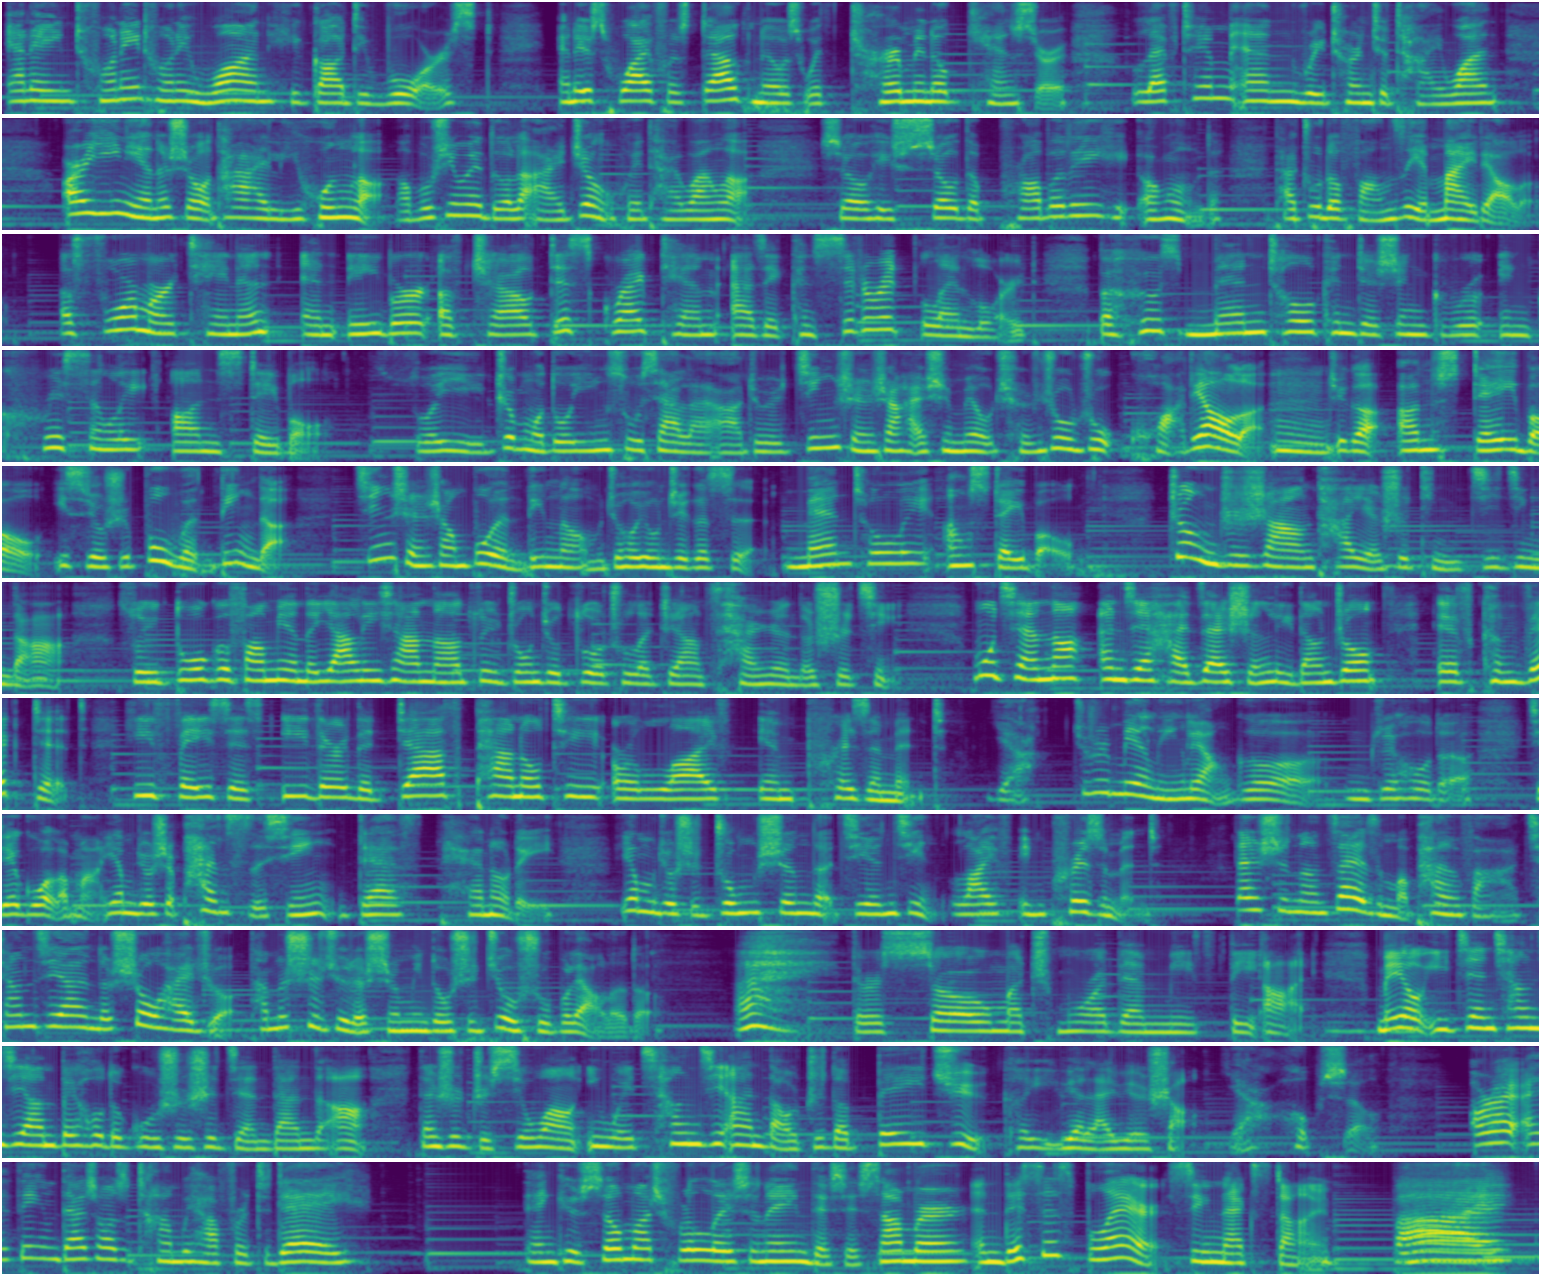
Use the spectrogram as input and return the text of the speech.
And in 2021, he got divorced, and his wife was diagnosed with terminal cancer, left him and returned to Taiwan. 二一年的时候，他还离婚了，老婆是因为得了癌症回台湾了。So he sold the property he owned，他住的房子也卖掉了。A former tenant and neighbor of Chou described him as a considerate landlord, but whose mental condition grew increasingly unstable. 所以这么多因素下来啊，就是精神上还是没有承受住，垮掉了。嗯，这个 unstable 意思就是不稳定的。精神上不稳定呢，我们就会用这个词 mentally unstable。政治上他也是挺激进的啊，所以多个方面的压力下呢，最终就做出了这样残忍的事情。目前呢，案件还在审理当中。If convicted, he faces either the death penalty or life imprisonment. Yeah，就是面临两个嗯最后的结果了嘛，要么就是判死刑 death penalty，要么就是终身的监禁 life imprisonment。但是呢，再怎么判罚，枪击案的受害者，他们逝去的生命都是救赎不了了的。唉，There's so much more than meets the eye。没有一件枪击案背后的故事是简单的啊。但是只希望因为枪击案导致的悲剧可以越来越少。Yeah, hope so. All right, I think that's all the time we have for today. Thank you so much for listening. This is Summer. And this is Blair. See you next time. Bye.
